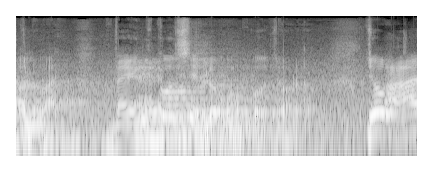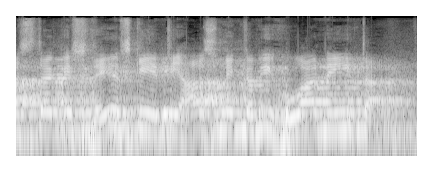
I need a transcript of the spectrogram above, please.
खुलवाए बैंकों से लोगों को जोड़ा। जो आज तक इस देश के इतिहास में कभी हुआ नहीं था,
